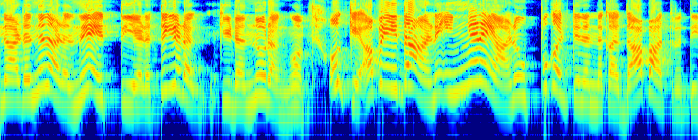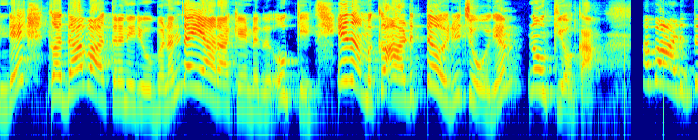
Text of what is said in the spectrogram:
നടന്ന് നടന്ന് എത്തിയിടത്ത് കിട കിടന്നുറങ്ങും. ഓക്കെ അപ്പോൾ ഇതാണ് ഇങ്ങനെയാണ് ഉപ്പുകൊറ്റൻ എന്ന കഥാപാത്രത്തിന്റെ കഥാപാത്ര നിരൂപണം തയ്യാറാക്കേണ്ടത്. ഓക്കെ ഇനി നമുക്ക് അടുത്ത ഒരു ചോദ്യം നോക്കി നോക്കാം അപ്പോൾ അടുത്ത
